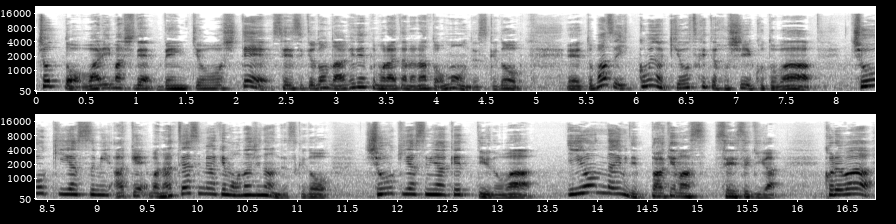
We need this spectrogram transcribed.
ちょっと割り増しで勉強をして、成績をどんどん上げていってもらえたらなと思うんですけど、えっ、と、まず1個目の気をつけてほしいことは、長期休み明け、まあ、夏休み明けも同じなんですけど、長期休み明けっていうのは、いろんな意味で化けます、成績が。これは、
